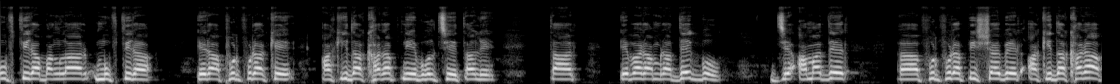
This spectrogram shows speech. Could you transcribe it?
মুফতিরা বাংলার মুফতিরা, এরা ফুরফুরাকে আকিদা খারাপ নিয়ে বলছে তাহলে তার, এবার আমরা দেখব যে আমাদের ফুরফুরা পীর সাহেবের আকিদা খারাপ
